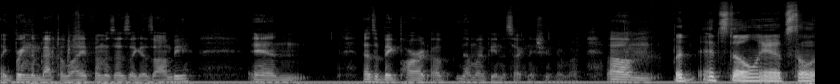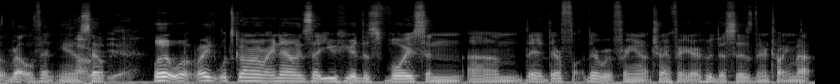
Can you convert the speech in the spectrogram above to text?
like bring them back to life, almost as like a zombie, and that's a big part of that might be in the second issue. Never mind. Um, but it's still yeah, it's still relevant. You know, oh, so yeah, what, what right what's going on right now is that you hear this voice and um they they're they're figuring out trying to figure out who this is. They're talking about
